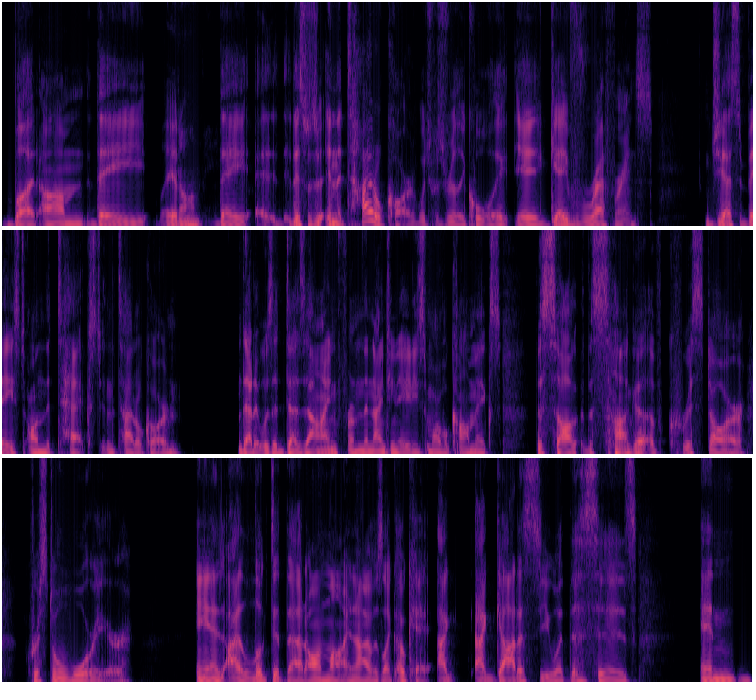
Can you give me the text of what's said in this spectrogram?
But um they Lay it on me. they uh, this was in the title card, which was really cool. It, it gave reference just based on the text in the title card that it was a design from the 1980s Marvel comics, the saga, the saga of Crystar, Crystal Warrior. And I looked at that online and I was like, okay, I, I gotta see what this is. And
